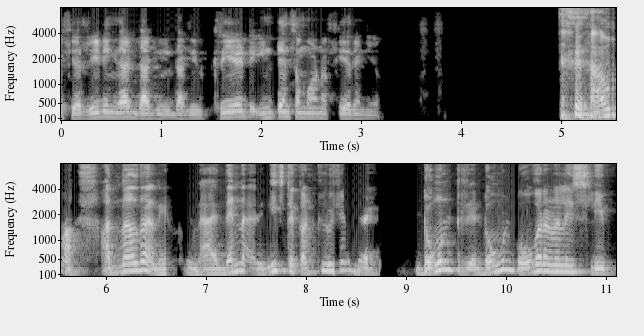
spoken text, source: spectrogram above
if you're reading that, that will that will create intense amount of fear in you. ஆமா அதனால தான் then I reach the conclusion that don't don't overanalyse sleep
